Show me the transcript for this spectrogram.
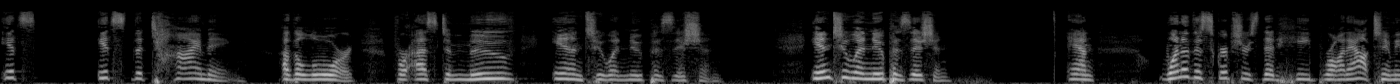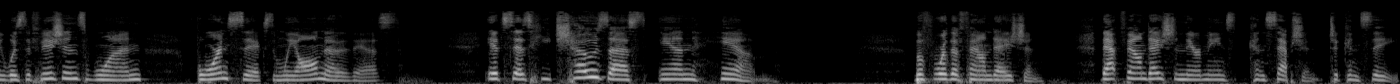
it's, it's the timing of the Lord for us to move into a new position. Into a new position. And one of the scriptures that he brought out to me was Ephesians 1 4 and 6, and we all know this. It says, He chose us in Him before the foundation. That foundation there means conception, to conceive.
